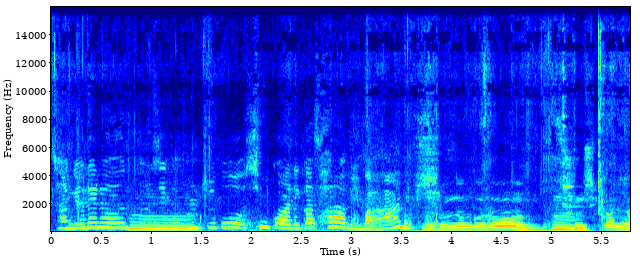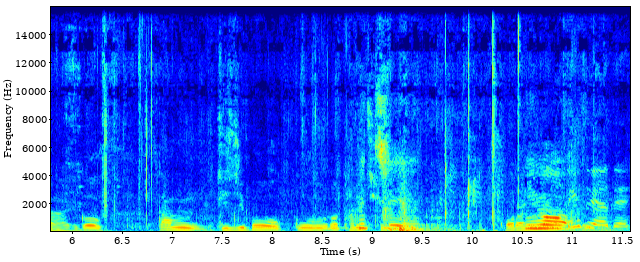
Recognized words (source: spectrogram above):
작년에는 음. 떠지고 물 주고 심고 하니까 사람이 많이 피해. 심는 거는 순식간이야. 이거 땅 뒤집어 엎고 로타리 그치. 치고 고라니 이거- 어떻게 해야 돼?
